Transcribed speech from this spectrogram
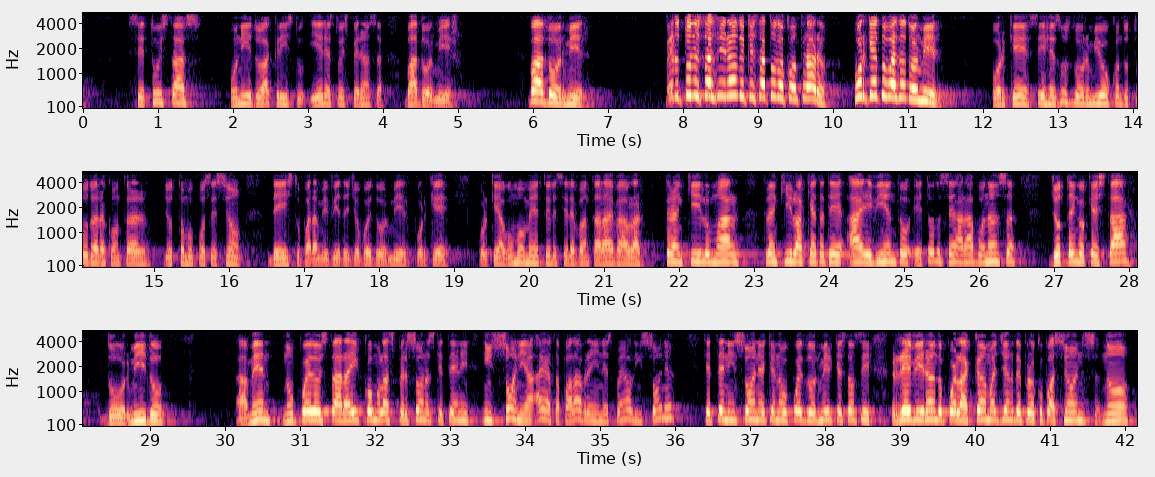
se tu estás unido a Cristo e Ele é tua esperança, vá dormir. Vá dormir. Pero tu não estás mirando que está tudo ao contrário. Por que tu vais a dormir? Porque se Jesus dormiu quando tudo era contrário, eu tomo possessão de isto para a minha vida e eu vou dormir. Por quê? Porque em algum momento ele se levantará e vai falar tranquilo, mal, tranquilo, aquietate, aire e vento, e todo se hará bonança. Eu tenho que estar dormido. Amém? Não posso estar aí como as pessoas que têm insônia. Há esta palavra em espanhol, insônia? Que têm insônia, que não podem dormir, que estão se revirando por la cama, lleno de preocupações. Não.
